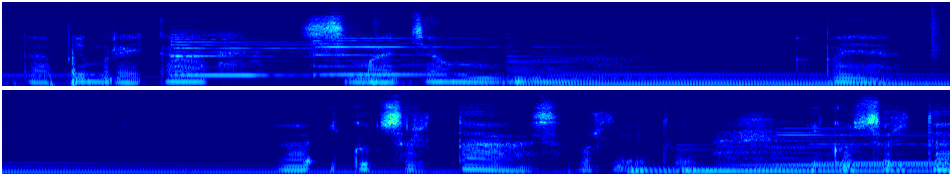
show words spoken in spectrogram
tetapi mereka semacam apa ya uh, ikut serta seperti itu. Ikut serta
